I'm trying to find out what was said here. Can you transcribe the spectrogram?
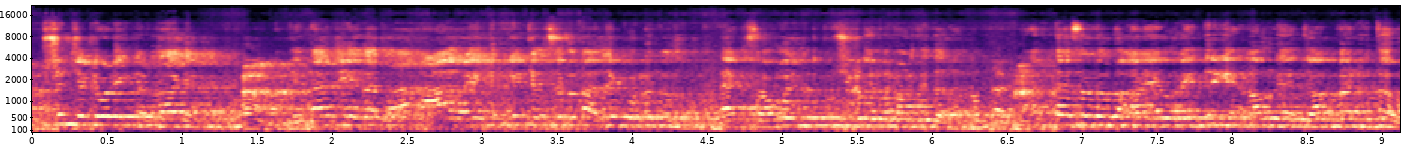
ಕೃಷಿ ಚಟುವಟಿಕೆ ನಡೆದಾಗ ಎನ್ ಆರ್ ಜಿ ಏನಲ್ಲ ಆ ರೈತರಿಗೆ ಕೆಲಸಗಳನ್ನ ಅಲ್ಲೇ ಕೊಡೋದು ಯಾಕೆ ಸಾಮಾಜಿಕ ಕೃಷಿಗಳನ್ನು ಮಾಡ್ತಿದ್ದಾರೆ. ಅಂತ ಸಂದರ್ಭ ರೈತರಿಗೆ ಅವ್ರಿಗೆ ಜವಾಬ್ದಾರಿ ಇರ್ತಾವ.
